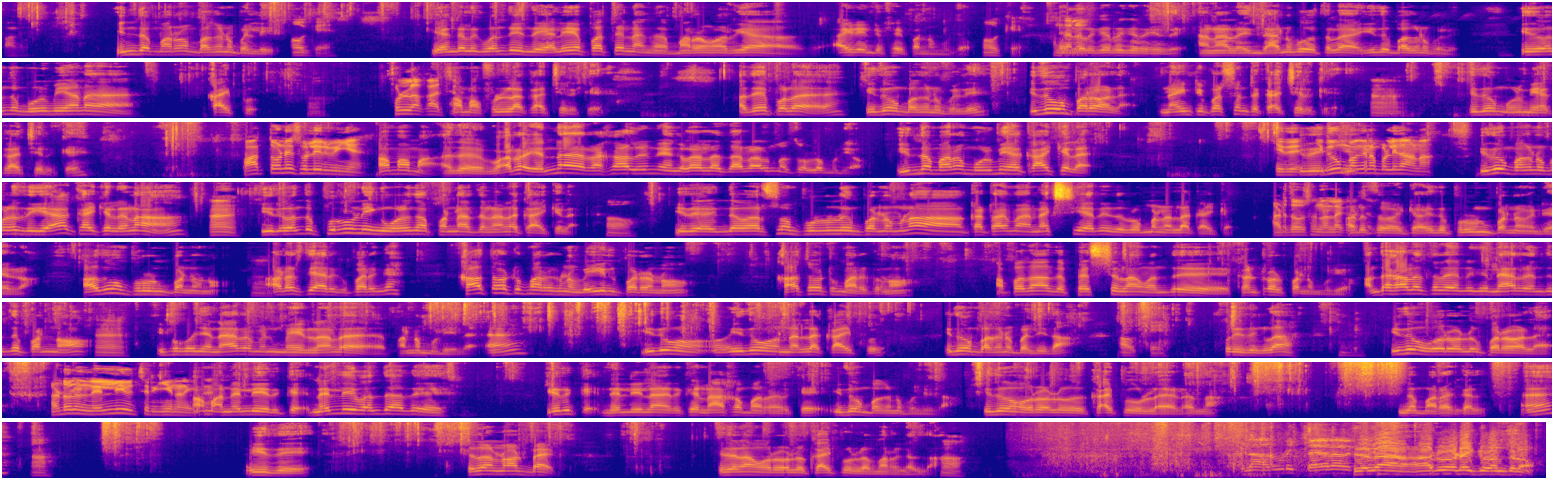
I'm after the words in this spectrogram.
இந்த மரம் பகனப்பள்ளி. ஓகே. எங்களுக்கு வந்து இந்த இலையை பார்த்தே நாங்க மரம் வாரியா ஐடென்டிஃபை பண்ண முடியும். ஓகே எங்களுக்கு இருக்கிற இது அதனால இந்த அனுபவத்துல இது பகனப்பள்ளி இது வந்து முழுமையான காய்ப்பு. ஃபுல்லா காய்ச்சி ஆமா ஃபுல்லா காய்ச்சிருக்கு அதே போல இதுவும் பகனப்பள்ளி இதுவும் பரவாயில்ல. நைன்டி பர்சன்ட் காய்ச்சிருக்கு. இதுவும் முழுமையா காய்ச்சிருக்கு பார்த்தோன்னே சொல்லிருவீங்க. ஆமா ஆமா அது வர என்ன ரகாலுன்னு எங்களால தாராளமா சொல்ல முடியும். இந்த மரம் முழுமையா காய்க்கல. இது இது- இதுவும் மங்கனப்பள்ளி தான்? ஆனா இதுவும் பகனப்பள்ளி இது ஏன் காய்க்கலைன்னா. இது வந்து புருனிங் ஒழுங்கா பண்ணாததுனால காய்க்கல. இது இந்த வருஷம் புருனிங் பண்ணோம்னா கட்டாயமா நெக்ஸ்ட் இயர் இது ரொம்ப நல்லா காய்க்கும். அடுத்த வருஷம் நல்லா. அடுத்து வைக்கும் இது ப்ரூன் பண்ண வேண்டிய இடம் அதுவும் ப்ரூன் பண்ணணும். அடர்த்தியா இருக்கு பாருங்க. காத்தோட்டமா இருக்கணும் வெயில் படணும். காத்தோட்டமா இருக்கணும். அப்பதான் அந்த பெஸ்ட் எல்லாம் வந்து கண்ட்ரோல் பண்ண முடியும். அந்த காலத்துல எனக்கு நேரம் இருந்தது பண்ணோம். இப்போ கொஞ்சம் நேரமின்மையினால பண்ண முடியல? இதுவும் இதுவும் நல்ல காய்ப்பு. இதுவும் பகனப்பள்ளி தான். ஓகே. புரியுதுங்களா? இதுவும் ஓரளவு பரவாயில்ல. நடுவுல நெல்லி வச்சிருக்கீங்கன்னு நினைக்கிறேன். ஆமா நெல்லி இருக்கு. நெல்லி வந்து அது இருக்கு. நெல்லிலாம் இருக்கு நாகமரம் இருக்கு. இதுவும் பங்கனப்பள்ளி தான். இதுவும் ஓரளவு காய்ப்பு உள்ள இடம் தான். இந்த மரங்கள். இது இதெல்லாம் நாட் பேட் இதெல்லாம் ஓரளவு காய்ப்பு உள்ள மரங்கள் தான் ஆ எல்லாம் அறுவடை தயாரா இருக்கு இதெல்லாம் அறுவடைக்கு வந்துடும்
